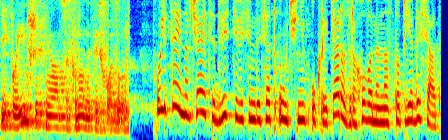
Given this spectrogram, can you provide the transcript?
і по інших нюансах воно не підходило. У ліцеї навчається 280 учнів, укриття розраховане на 150.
